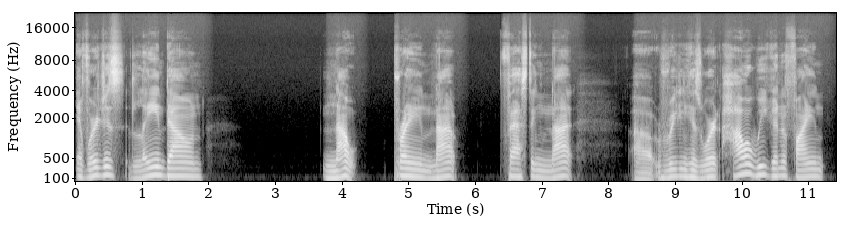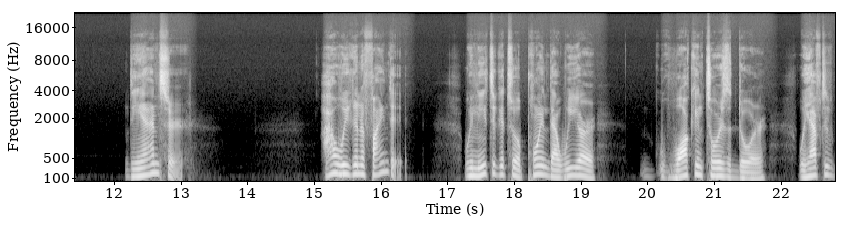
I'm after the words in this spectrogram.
If we're just laying down not praying not fasting not uh, reading His Word, how are we going to find the answer? How are we going to find it? We need to get to a point that we are walking towards the door. We have to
